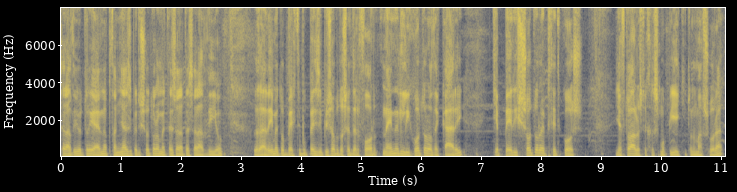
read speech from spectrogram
4-2-3-1 που θα μοιάζει περισσότερο με 4-4-2. Δηλαδή με τον παίχτη που παίζει πίσω από το center for να είναι λιγότερο δεκάρι και περισσότερο επιθετικός. Γι' αυτό άλλωστε χρησιμοποιεί εκεί τον Μασούρα,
